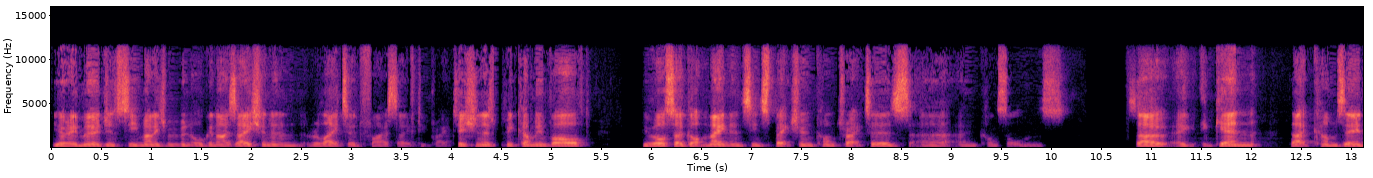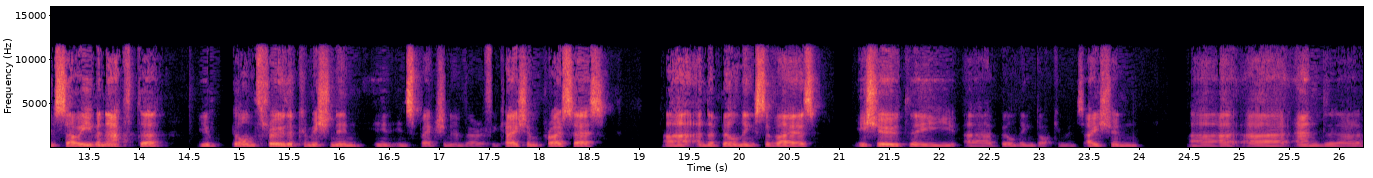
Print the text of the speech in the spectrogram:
your emergency management organization and related fire safety practitioners become involved. You've also got maintenance inspection contractors uh, and consultants. So again, that comes in. So even after you've gone through the commissioning inspection and verification process uh, and the building surveyors issued the uh, building documentation uh, uh, and uh,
